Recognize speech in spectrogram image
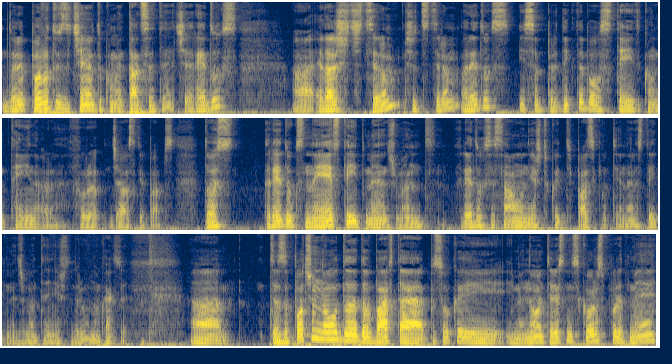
дори първото изречение в документацията е, че Redux а, е даже ще цитирам, ще цитирам Redux is a predictable state container for JavaScript apps. Тоест, Redux не е state management, Redux е само нещо, което ти пази контейнера, state management е нещо друго, но както е. Та започвам много да дълбая в тая посока и, и ми е много интересно и скоро според мен,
